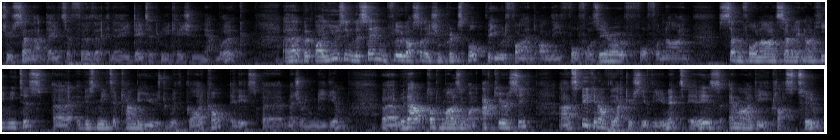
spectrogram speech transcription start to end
to send that data further in a data communication network. Uh, but by using the same fluid oscillation principle that you would find on the 440, 449, 749, 789 heat meters, uh, this meter can be used with glycol in its uh, measuring medium uh, without compromising on accuracy and speaking of the accuracy of the unit, it is MID class 2.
